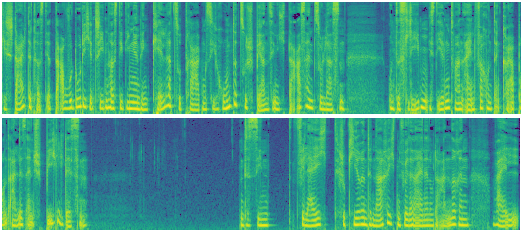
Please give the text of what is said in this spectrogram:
gestaltet hast. Ja, da, wo du dich entschieden hast, die Dinge in den Keller zu tragen, sie runterzusperren, sie nicht da sein zu lassen. Und das Leben ist irgendwann einfach und dein Körper und alles ein Spiegel dessen. Und es sind vielleicht schockierende Nachrichten für den einen oder anderen, weil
